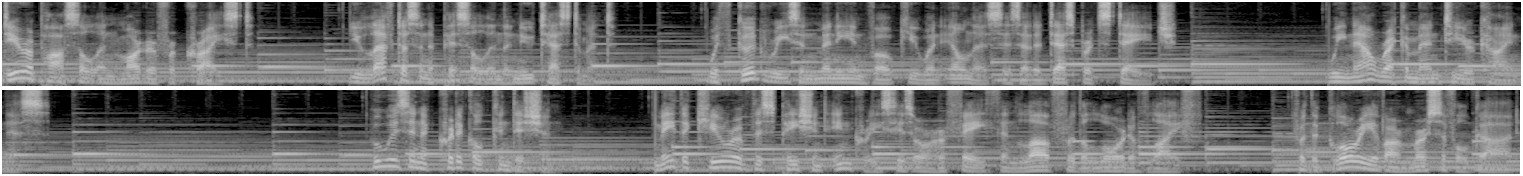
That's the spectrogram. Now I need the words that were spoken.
Dear Apostle and Martyr for Christ, you left us an epistle in the New Testament. With good reason, many invoke you when illness is at a desperate stage. We now recommend to your kindness. Who is in a critical condition? May the cure of this patient increase his or her faith and love for the Lord of life. For the glory of our merciful God.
